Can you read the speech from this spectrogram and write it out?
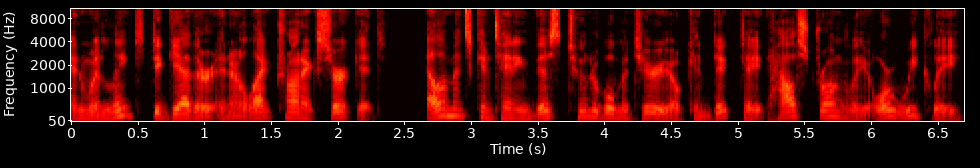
And when linked together in an electronic circuit, elements containing this tunable material can dictate how strongly or weakly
